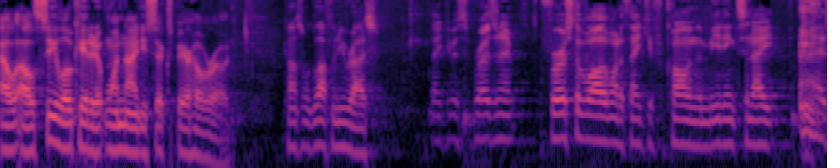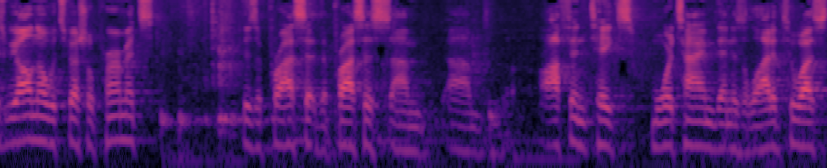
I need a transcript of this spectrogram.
LLC located at 196 Bear Hill Road. Councilman McLaughlin, you rise. Thank you, Mr. President. First of all, I want to thank you for calling the meeting tonight. As we all know with special permits, there's a process, the process um, um, often takes more time than is allotted to us,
